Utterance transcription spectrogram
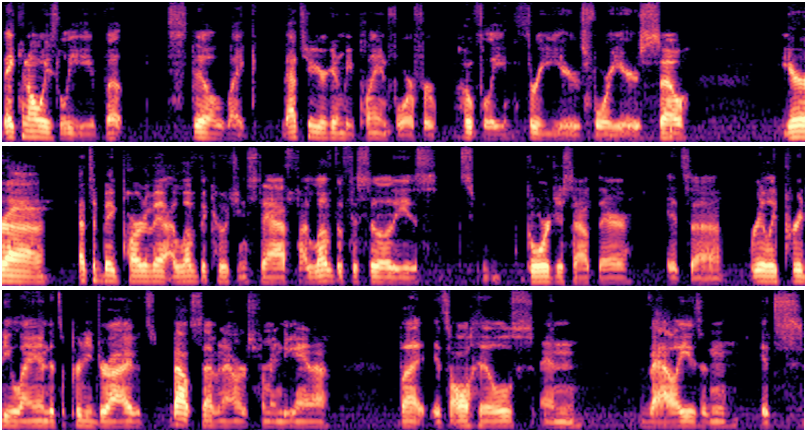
they can always leave, but still like that's who you're going to be playing for for hopefully 3 years, 4 years. So you're uh that's a big part of it. I love the coaching staff. I love the facilities. It's gorgeous out there. It's a really pretty land. It's a pretty drive. It's about 7 hours from Indiana but it's all hills and valleys and it's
